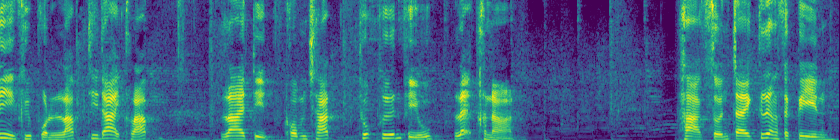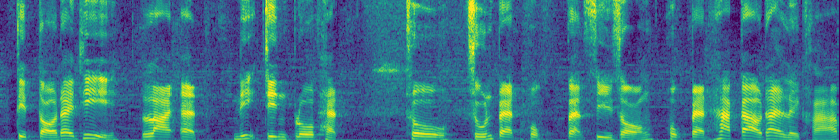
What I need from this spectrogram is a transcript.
นี่คือผลลัพธ์ที่ได้ครับ ลายติดคมชัดทุกพื้นผิวและขนาด หากสนใจเครื่องสกรีนติดต่อได้ที่ Line แอดนิจินโปรแพด โทร 0868426859 ได้เลยครับ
